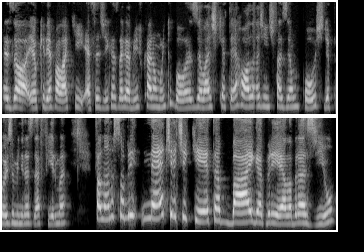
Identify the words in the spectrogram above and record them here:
Mas, ó, eu queria falar que essas dicas da Gabi ficaram muito boas. Eu acho que até rola a gente fazer um post depois do Meninas da Firma falando sobre net etiqueta by Gabriela Brasil.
